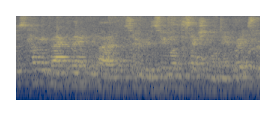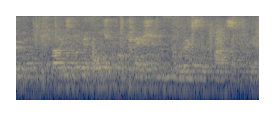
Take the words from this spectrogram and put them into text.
just coming back then uh, to resume on the section on membranes, we're at ultrafiltration for the rest of the class here.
